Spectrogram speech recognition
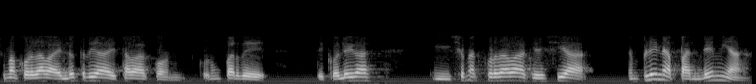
yo me acordaba, el otro día estaba con, un par de, colegas y yo me acordaba que decía, en plena pandemia,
